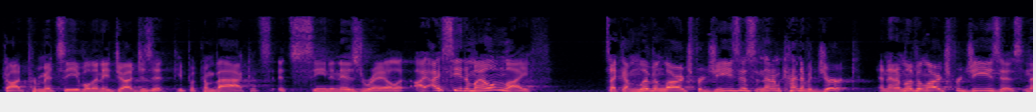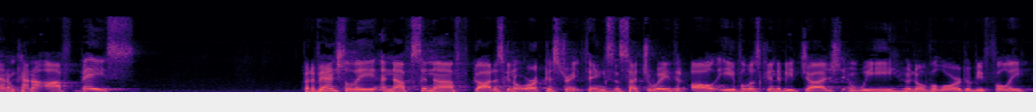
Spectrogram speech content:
God permits evil and he judges it. People come back. It's, it's seen in Israel. I, I see it in my own life. It's like I'm living large for Jesus and then I'm kind of a jerk. And then I'm living large for Jesus and then I'm kind of off base. But eventually, enough's enough. God is going to orchestrate things in such a way that all evil is going to be judged and we who know the Lord will be fully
